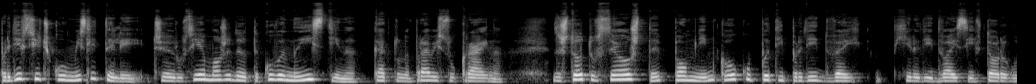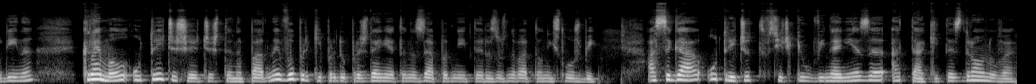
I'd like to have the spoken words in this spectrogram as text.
Преди всичко, мислите ли, че Русия може да атакува наистина, както направи с Украина? Защото все още помним колко пъти преди 2022 година Кремъл отричаше, че ще нападне, въпреки предупрежденията на западните разузнавателни служби. А сега отричат всички обвинения за атаките с дронове.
